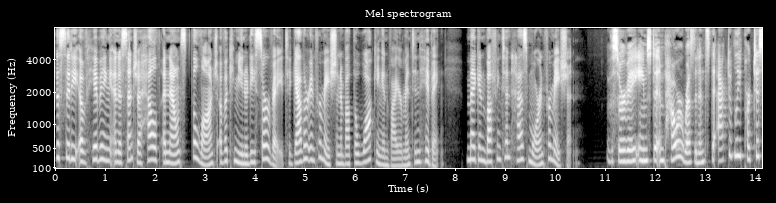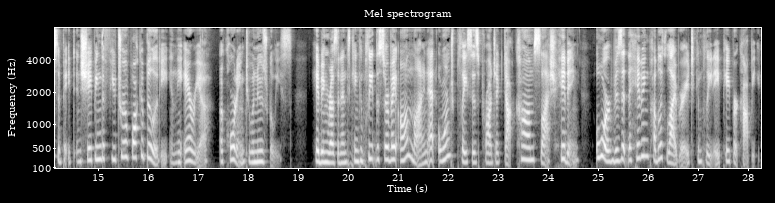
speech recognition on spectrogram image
The city of Hibbing and Essentia Health announced the launch of a community survey to gather information about the walking environment in Hibbing. Megan Buffington has more information. The survey aims to empower residents to actively participate in shaping the future of walkability in the area, according to a news release. Hibbing residents can complete the survey online at orangeplacesproject.com slash Hibbing or visit the Hibbing Public Library to complete a paper copy.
